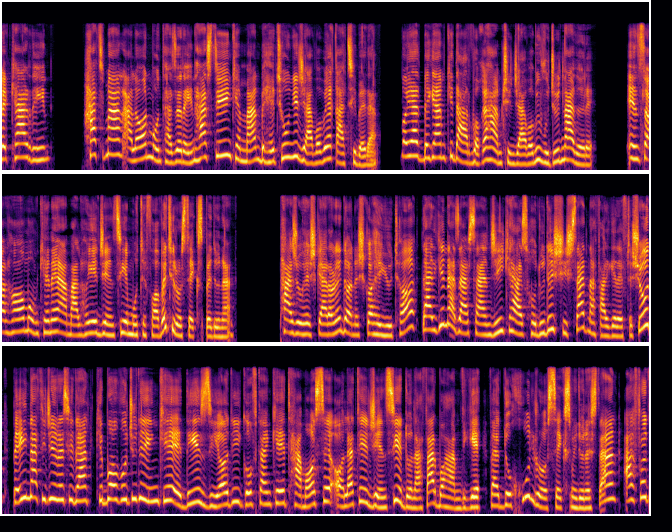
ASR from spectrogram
فکر کردین؟ حتما الان منتظر این هستین که من بهتون یه جواب قطعی بدم. باید بگم که در واقع همچین جوابی وجود نداره. انسان ها ممکنه عملهای جنسی متفاوتی رو سکس بدونن پژوهشگران دانشگاه یوتا در یک نظرسنجی که از حدود 600 نفر گرفته شد به این نتیجه رسیدن که با وجود اینکه عده زیادی گفتن که تماس آلت جنسی دو نفر با همدیگه و دخول رو سکس می‌دونستن افراد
